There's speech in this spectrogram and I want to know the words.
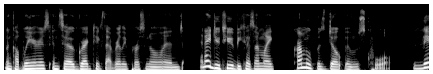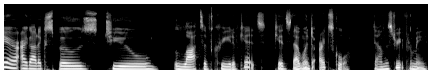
in a couple years. And so Greg takes that really personal and and I do too because I'm like, Karmaloop was dope and was cool. There I got exposed to lots of creative kids, kids that went to art school down the street from me.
